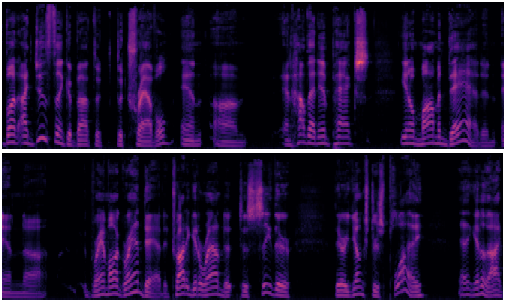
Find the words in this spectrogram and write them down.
But I do think about the, the travel and um, and how that impacts, you know, mom and dad and and uh, grandma, granddad, and try to get around to, to see their their youngsters play. And, you know, I,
